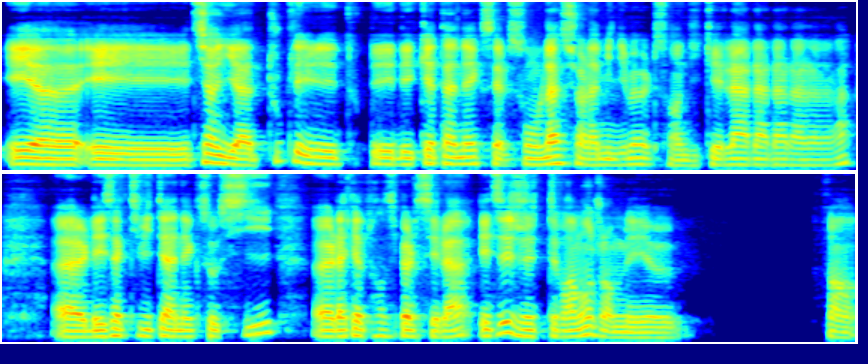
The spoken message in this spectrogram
et, euh, et tiens, il y a toutes les, toutes les, les quêtes annexes, elles sont là sur la minimum, elles sont indiquées là, là, là, là, là, là. Euh, les activités annexes aussi, euh, la quête principale c'est là, et tu sais, j'étais vraiment genre, mais... Enfin,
